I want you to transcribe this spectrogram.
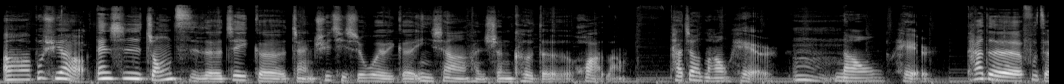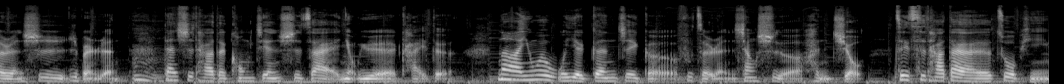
啊、呃，不需要。但是种子的这个展区，其实我有一个印象很深刻的画廊，它叫 Now Hair。嗯，Now Hair，它的负责人是日本人。嗯，但是他的空间是在纽约开的。那因为我也跟这个负责人相识了很久，这次他带来的作品，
